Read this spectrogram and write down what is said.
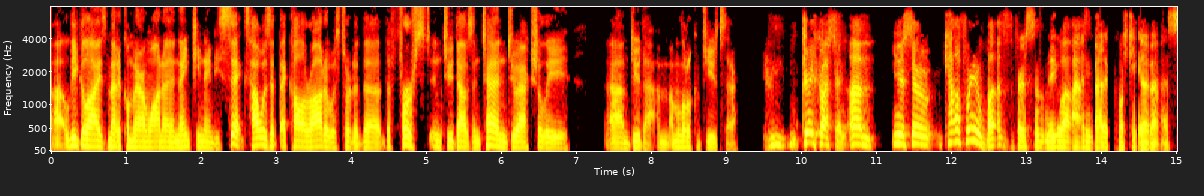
uh, legalized medical marijuana in 1996. How was it that Colorado was sort of the the first in 2010 to actually um, do that? I'm, I'm a little confused there. Great question. Um, you know, so California was the first in legalizing medical cannabis.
